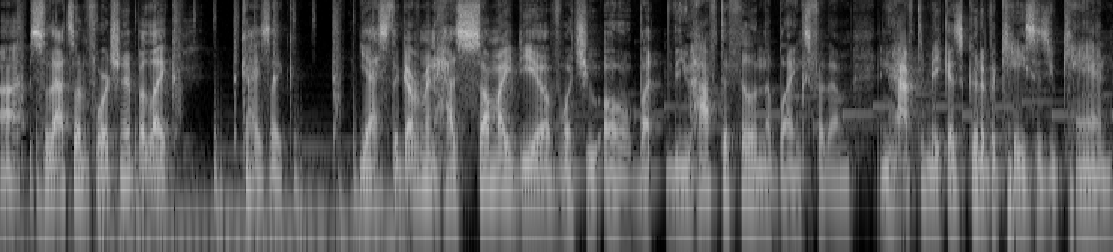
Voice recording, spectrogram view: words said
Uh, so that's unfortunate. But like, guys, like, yes, the government has some idea of what you owe, but you have to fill in the blanks for them, and you have to make as good of a case as you can,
